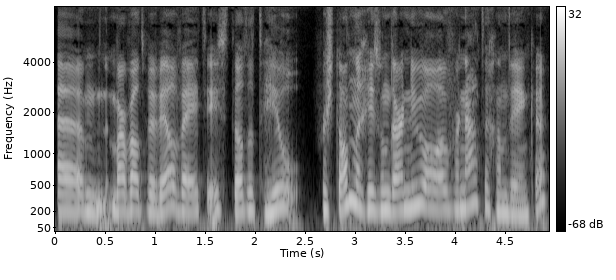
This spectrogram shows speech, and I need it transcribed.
Um, maar wat we wel weten is dat het heel verstandig is om daar nu al over na te gaan denken.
